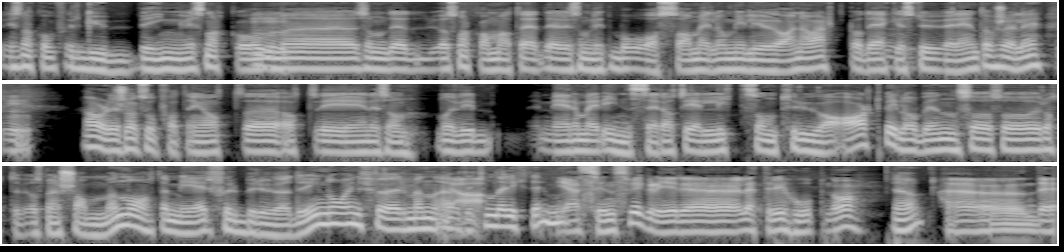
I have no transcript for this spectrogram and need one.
vi snakker om forgubbing, vi snakker om eh, som det du har snakka om, at det, det er liksom litt båser mellom miljøene har vært, og det er ikke stuereint og forskjellig. Jeg har det en slags oppfatning at, eh, at vi liksom, når vi mer og mer innser at vi er litt sånn trua art, bilhobbyen, så, så rotter vi oss mer sammen nå. At det er mer forbrødring nå enn før, men jeg vet Ja. ikke om det er riktig. Jeg syns vi glir eh, lettere i hop nå. Ja. Eh, det,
